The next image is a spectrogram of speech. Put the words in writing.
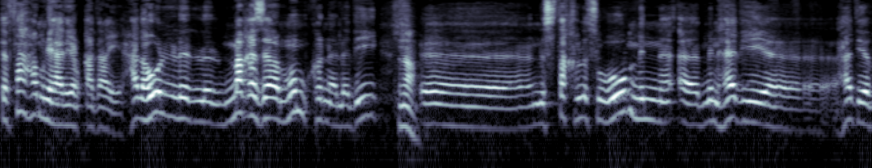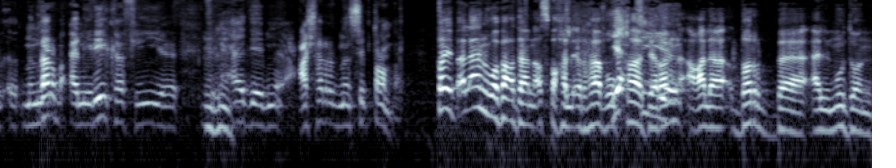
تفهم لهذه القضايا. هذا هو المغزى ممكن الذي نعم. نستخلصه من من هذه هذه من ضرب أمريكا في في الحادي عشر من سبتمبر. طيب الآن وبعد أن أصبح الإرهاب قادرا على ضرب المدن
